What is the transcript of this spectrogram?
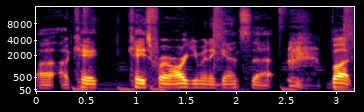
a, a case for argument against that, but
